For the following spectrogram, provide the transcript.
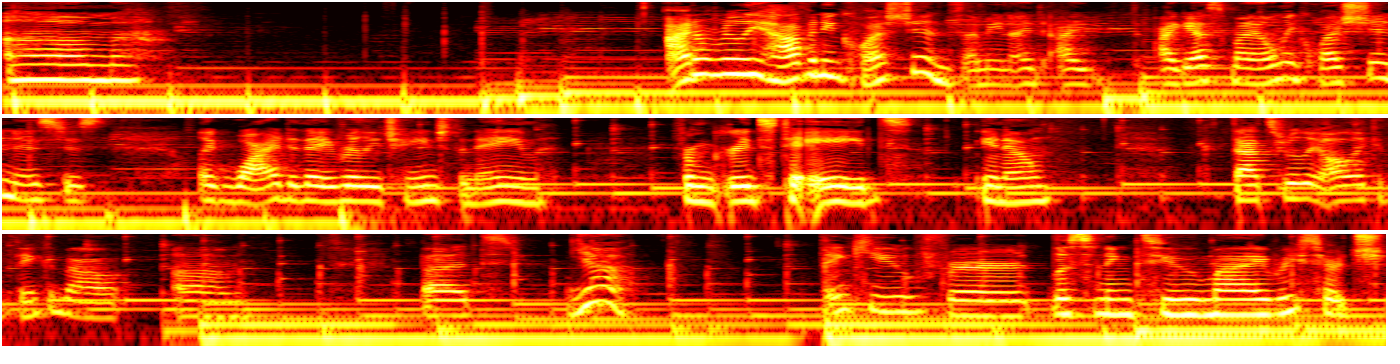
um I don't really have any questions. I mean, I, I, I guess my only question is just like, why did they really change the name from grids to AIDS? You know, that's really all I can think about. Um, but yeah, thank you for listening to my research.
